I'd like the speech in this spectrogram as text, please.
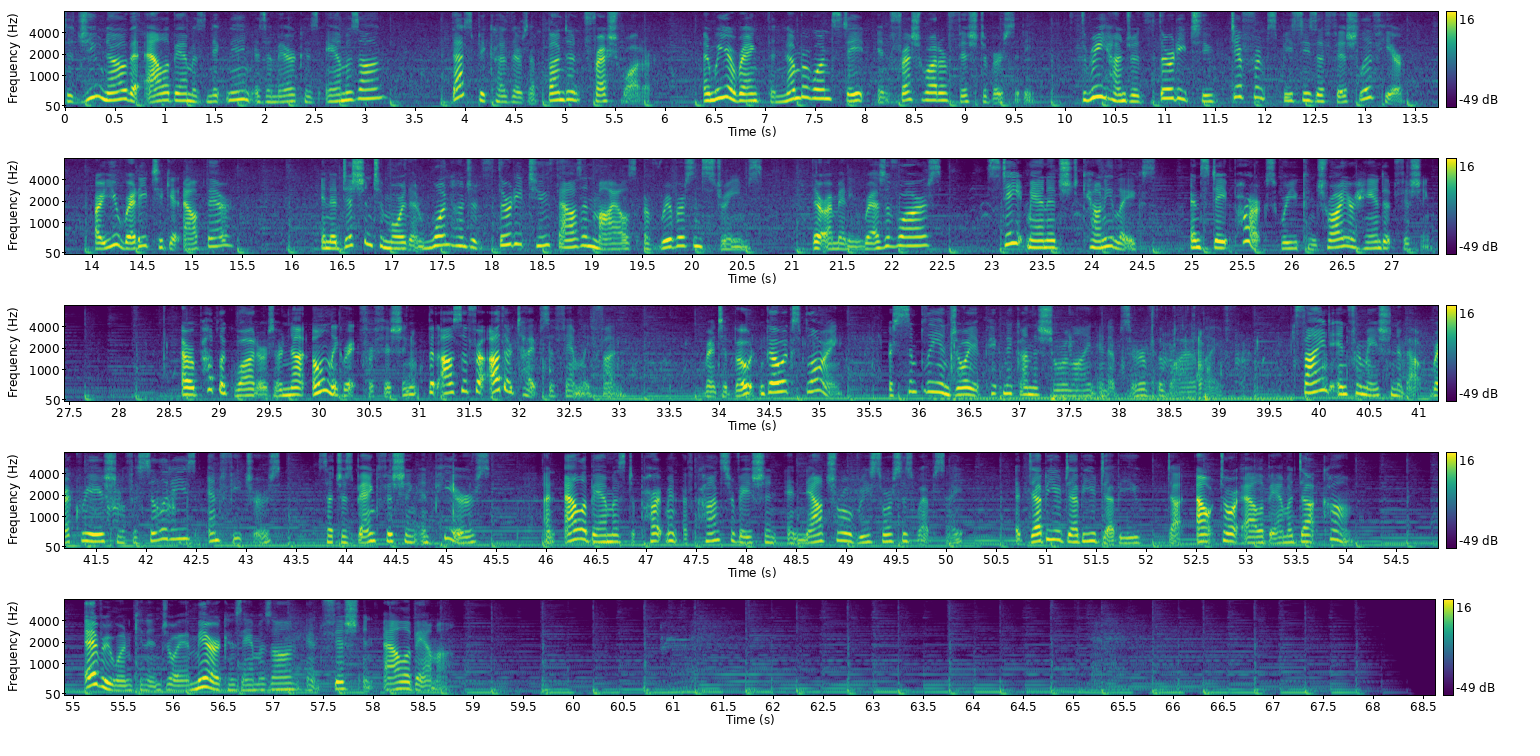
Did you know that Alabama's nickname is America's Amazon? That's because there's abundant freshwater. And we are ranked the number one state in freshwater fish diversity. 332 different species of fish live here. Are you ready to get out there? In addition to more than 132,000 miles of rivers and streams, there are many reservoirs, state managed county lakes, and state parks where you can try your hand at fishing. Our public waters are not only great for fishing, but also for other types of family fun. Rent a boat and go exploring, or simply enjoy a picnic on the shoreline and observe the wildlife. Find information about recreational facilities and features, such as bank fishing and piers, on Alabama's Department of Conservation and Natural Resources website at www.outdooralabama.com. Everyone can enjoy America's Amazon and fish in Alabama.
